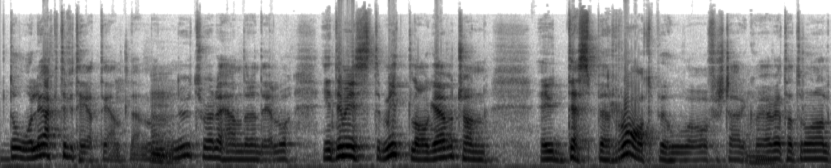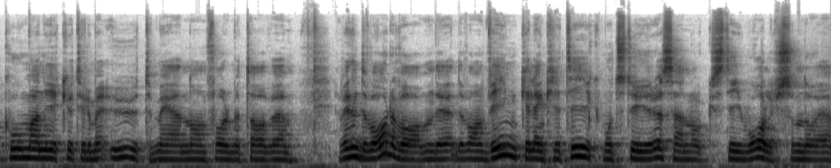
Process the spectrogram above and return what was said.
dålig aktivitet egentligen. Men Mm. nu tror jag det händer en del. Och inte minst mitt lag Everton är ju desperat behov av att förstärka. Och jag vet att Ronald Koeman gick ju till och med ut med någon form av... eh, Jag vet inte vad det var. Om det, det var en vink eller en kritik mot styrelsen och Steve Walsh som då är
